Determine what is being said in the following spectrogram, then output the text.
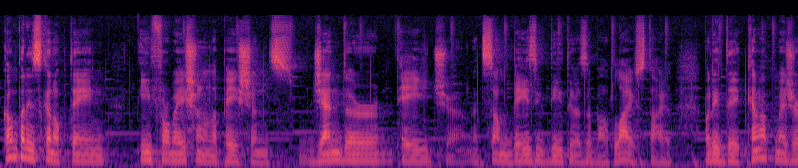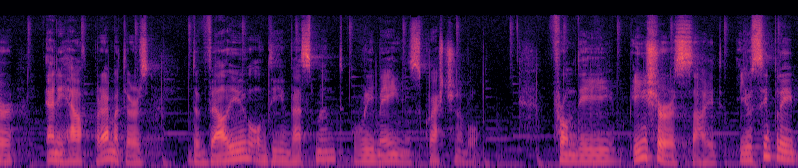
Companies can obtain information on a patient's gender, age, uh, and some basic details about lifestyle, but if they cannot measure any health parameters, the value of the investment remains questionable. From the insurer's side, you simply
